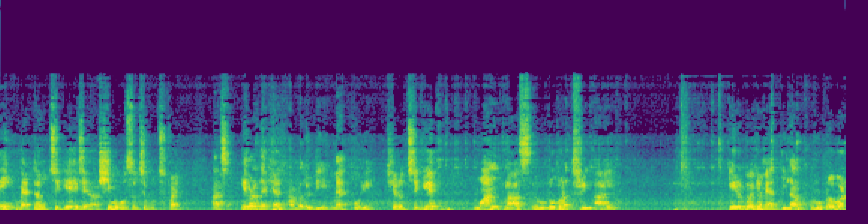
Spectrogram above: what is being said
নেই ম্যাথটা হচ্ছে গিয়ে যে সীমা বলছে হচ্ছে বুঝছি ফাইন আচ্ছা এবার দেখেন আমরা যদি ম্যাথ করি, সেটা হচ্ছে গিয়ে one plus root over three i এরকম একটা ম্যাথ দিলাম। রুট ওভার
